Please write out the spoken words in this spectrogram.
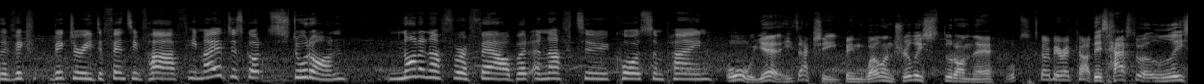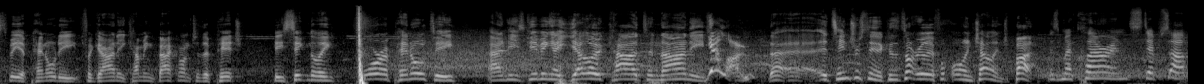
the vic- victory defensive half. He may have just got stood on. Not enough for a foul, but enough to cause some pain. Oh, yeah, he's actually been well and truly stood on there. Whoops, it's going to be a red card. This has to at least be a penalty for Garney coming back onto the pitch. He's signalling for a penalty and he's giving a yellow card to Nani. Yellow? Uh, it's interesting because it's not really a footballing challenge, but As Maclaren steps up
